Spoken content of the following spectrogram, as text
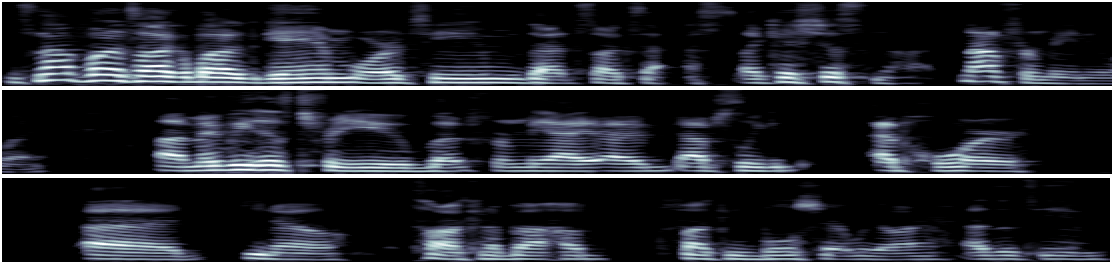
it's not fun to talk about a game or a team that sucks ass. Like, it's just not, not for me anyway. Uh, maybe it is for you, but for me, I, I absolutely abhor, uh, you know, talking about how fucking bullshit we are as a team.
